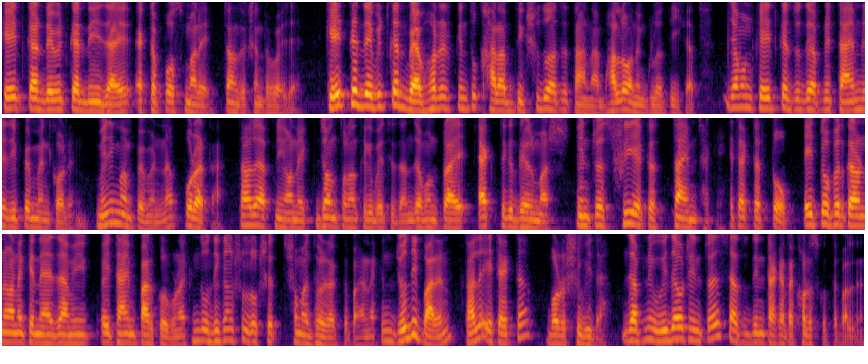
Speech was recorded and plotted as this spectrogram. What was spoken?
ক্রেডিট কার্ড ডেবিট কার্ড নিয়ে যায়, একটা পোস্ট মারে ট্রানজ্যাকশনটা হয়ে যায়। ক্রেডিট কার্ড ডেবিট কার্ড ব্যবহারের কিন্তু খারাপ দিক শুধু আছে তা না, ভালো অনেকগুলো দিক আছে। যেমন ক্রেডিট কার্ড যদি আপনি টাইমলি রিপেমেন্ট করেন মিনিমাম পেমেন্ট না, পুরাটা, তাহলে আপনি অনেক যন্ত্রণা থেকে বেঁচে যান। যেমন প্রায় এক থেকে দেড় মাস ইন্টারেস্ট ফ্রি একটা টাইম থাকে, এটা একটা টোপ। এই টোপের কারণে অনেকে নেয় যে আমি এই টাইম পার করব না, কিন্তু অধিকাংশ লোক সে সময় ধরে রাখতে পারে না। কিন্তু যদি পারেন, তাহলে এটা একটা বড় সুবিধা যে আপনি উইদাউট ইন্টারেস্ট এতদিন টাকাটা খরচ করতে পারলেন,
